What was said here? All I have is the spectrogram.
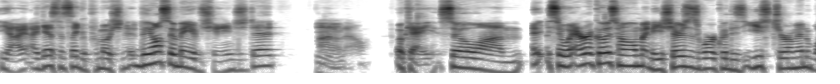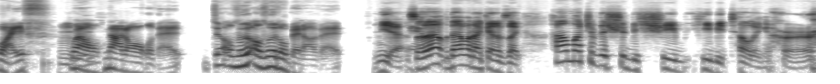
Yeah, I, I guess it's like a promotion. They also may have changed it. I don't know. Okay, so um, eh, so Eric goes home and he shares his work with his East German wife. Mhm. Well, not all of it, a little bit of it. Yeah. So that that one I kind of was like, how much of this should be she he be telling her?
